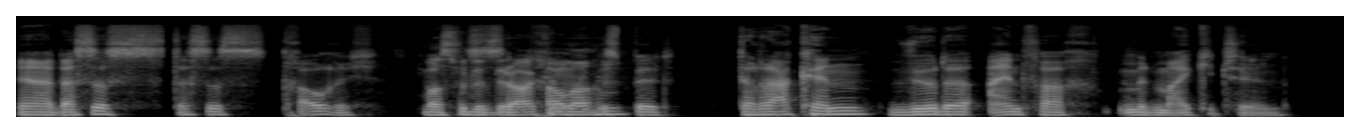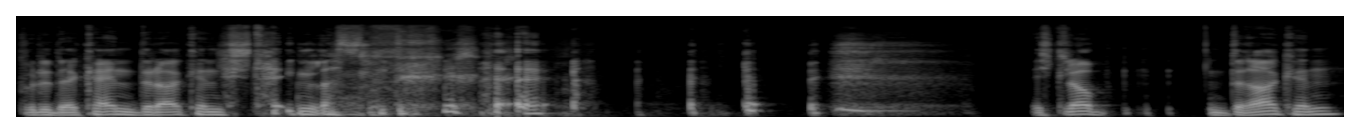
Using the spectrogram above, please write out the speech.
Ja, das ist, das ist traurig. Was würde ein Draken machen? Bild. Draken würde einfach mit Mikey chillen. Würde der keinen Draken steigen lassen? ich glaube, Draken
